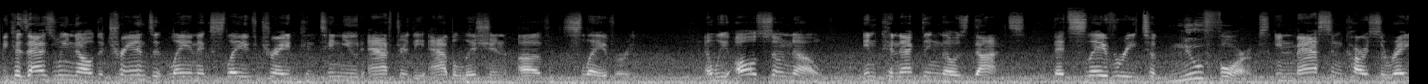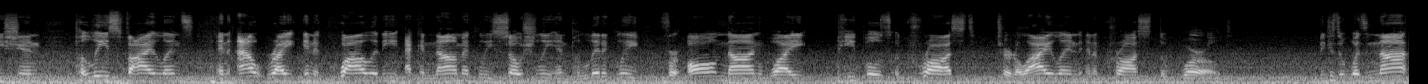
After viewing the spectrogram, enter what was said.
Because as we know, the transatlantic slave trade continued after the abolition of slavery. And we also know, in connecting those dots, that slavery took new forms in mass incarceration, police violence, and outright inequality economically, socially, and politically for all non white peoples across Turtle Island and across the world because it was not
